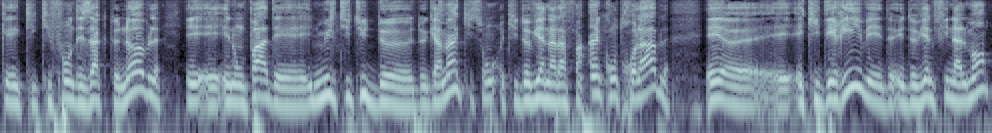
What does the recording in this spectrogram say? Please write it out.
qui, qui, font des actes nobles et, et, non pas des, une multitude de, de, gamins qui sont qui deviennent à la fin incontrôlables et, et, qui dérivent et, deviennent finalement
